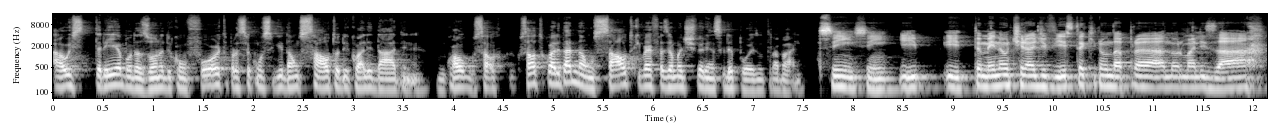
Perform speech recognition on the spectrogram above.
ao extremo da zona de conforto para você conseguir dar um salto de qualidade, né? Um, um salto, salto, de qualidade não, um salto que vai fazer uma diferença depois no trabalho. Sim, sim. E, e também não tirar de vista que não dá para normalizar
